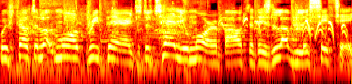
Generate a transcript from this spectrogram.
we felt a lot more prepared to tell you more about this lovely city.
